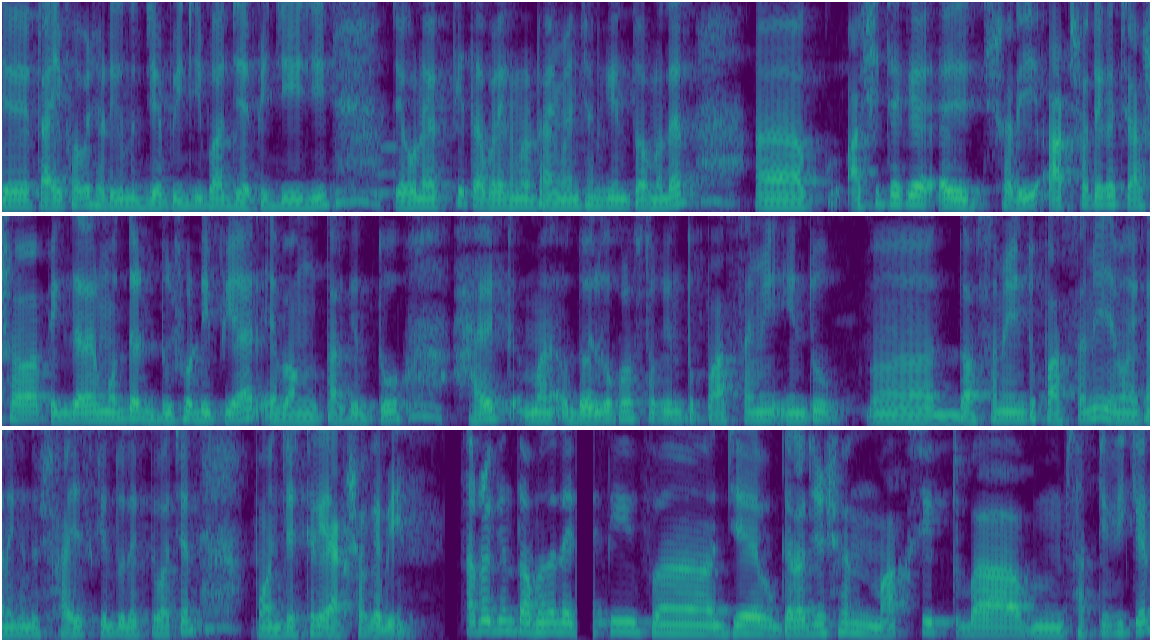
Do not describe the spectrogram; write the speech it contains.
যে টাইপ হবে সেটি কিন্তু জেপিজি বা জেপিজিজি যে কোনো একটি। তারপরে এখানে ডাইমেনশন কিন্তু আপনাদের আশি থেকে, এই সরি আটশো থেকে চারশো পিক্সেলের মধ্যে দুশো ডিপিআর এবং তার কিন্তু হাইট মানে দৈর্ঘ্য প্রস্থ কিন্তু পাঁচ সেমি ইন্টু দশ সেমি ইন্টু পাঁচ সেমি এবং এখানে কিন্তু সাইজ কিন্তু দেখতে পাচ্ছেন পঞ্চাশ থেকে একশো কেবি। তারপরে কিন্তু আপনাদের একটি যে গ্র্যাজুয়েশন মার্কশিট বা সার্টিফিকেট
